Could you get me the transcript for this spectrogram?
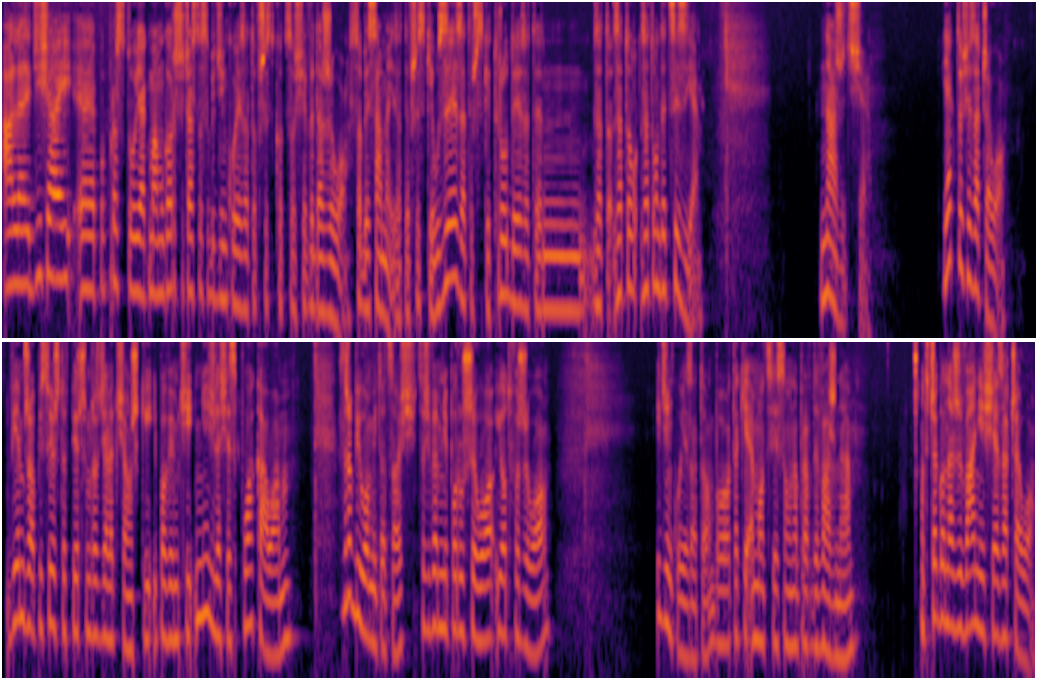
Ale dzisiaj e, po prostu, jak mam gorszy czas, to sobie dziękuję za to wszystko, co się wydarzyło. Sobie samej, za te wszystkie łzy, za te wszystkie trudy, za, ten, za, to, za, to, za tą decyzję. Nażyć się. Jak to się zaczęło? Wiem, że opisujesz to w pierwszym rozdziale książki i powiem ci, nieźle się spłakałam. Zrobiło mi to coś, coś we mnie poruszyło i otworzyło. I dziękuję za to, bo takie emocje są naprawdę ważne. Od czego nażywanie się zaczęło?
